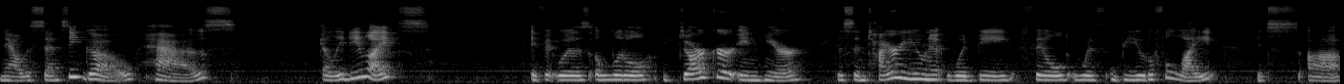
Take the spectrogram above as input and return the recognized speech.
Now the Scentsy Go has LED lights if it was a little darker in here, this entire unit would be filled with beautiful light. It's uh,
